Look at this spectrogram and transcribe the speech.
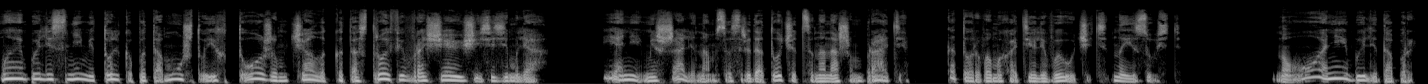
Мы были с ними только потому, что их тоже мчала к катастрофе вращающаяся земля, и они мешали нам сосредоточиться на нашем брате, которого мы хотели выучить наизусть. Но они были добры.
